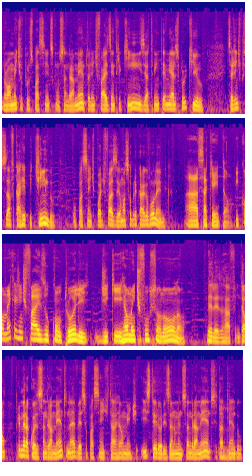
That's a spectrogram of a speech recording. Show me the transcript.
Normalmente, para os pacientes com sangramento, a gente faz entre 15 a 30 ml por quilo. Se a gente precisar ficar repetindo, o paciente pode fazer uma sobrecarga volêmica. Ah, saquei então. E como é que a gente faz o controle de que realmente funcionou ou não? Beleza, Rafa. Então, primeira coisa, sangramento, né? Ver se o paciente está realmente exteriorizando menos sangramento, se está Uhum. tendo.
